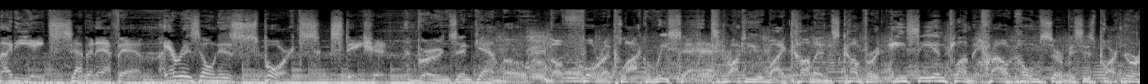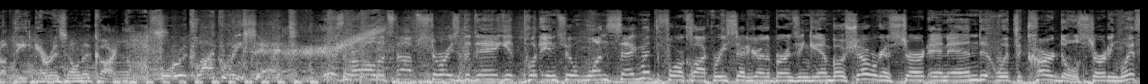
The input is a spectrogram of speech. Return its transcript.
98.7 FM, Arizona's sports station. Burns and Gambo, the 4 o'clock reset. Brought to you by Collins Comfort AC and Plumbing. Proud home services partner of the Arizona Cardinals. 4 o'clock reset. Here's where all the top stories of the day get put into one segment. The 4 o'clock reset here on the Burns and Gambo show. We're going to start and end with the Cardinals, starting with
